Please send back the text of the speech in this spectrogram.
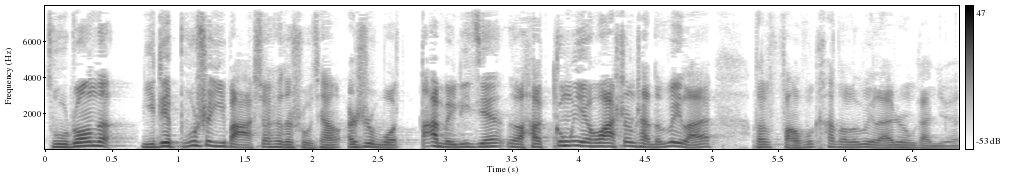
组装的，你这不是一把小小的手枪，而是我大美利坚啊 工业化生产的未来。他仿佛看到了未来这种感觉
